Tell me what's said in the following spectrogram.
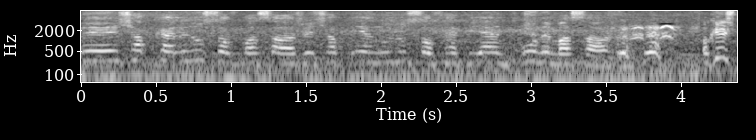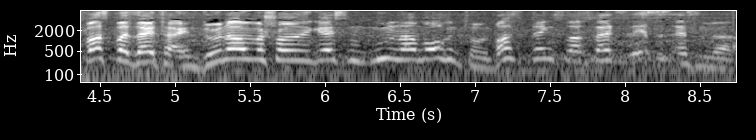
Nee, ich habe keine Lust auf Massage, ich habe eher nur Lust auf Happy End ohne Massage. Okay, Spaß beiseite. Einen Döner haben wir schon gegessen, Nudeln haben wir auch Ton. Was denkst du, was wir als nächstes essen werden?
